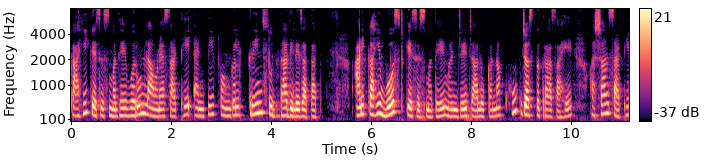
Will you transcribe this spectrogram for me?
काही केसेसमध्ये वरून लावण्यासाठी अँटी फंगल क्रीमसुद्धा दिले जातात. आणि काही वर्स्ट केसेसमध्ये म्हणजे ज्या लोकांना खूप जास्त त्रास आहे अशांसाठी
